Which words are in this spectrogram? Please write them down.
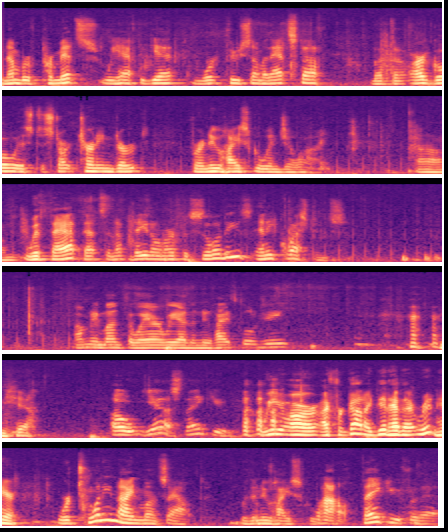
number of permits we have to get, work through some of that stuff. But, uh, our goal is to start turning dirt for a new high school in July. Um, with that, that's an update on our facilities. Any questions? How many months away are we on the new high school, Gene? Yeah. Oh, yes, thank you. We are, I forgot, I did have that written here. We're twenty-nine months out with the new high school. Wow. Thank you for that.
